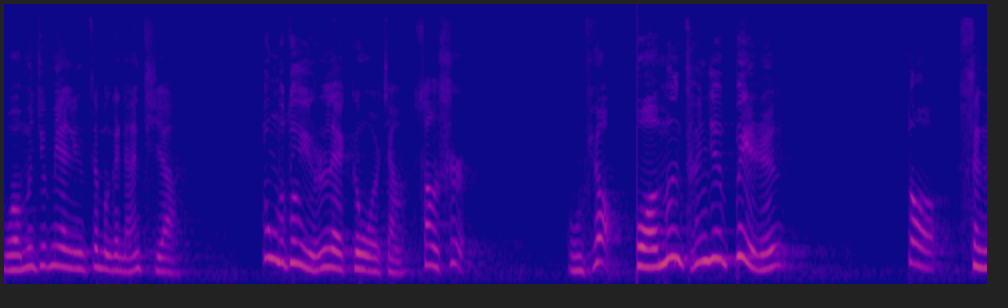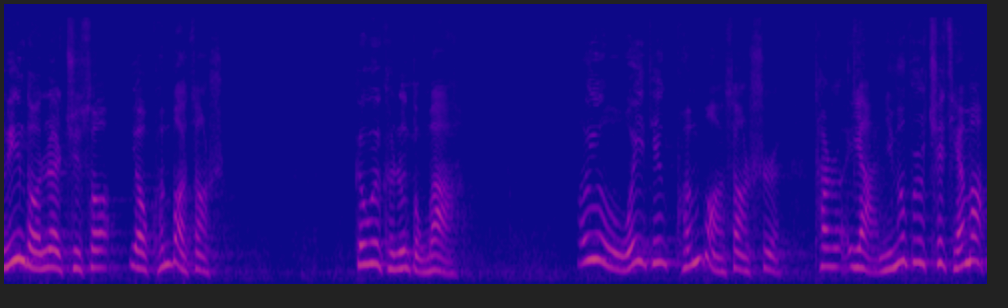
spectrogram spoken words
我们就面临这么个难题啊，动不动有人来跟我讲上市。股票，我们曾经被人到省领导那儿去说要捆绑上市，各位可能懂吧？哎呦，我一听捆绑上市，他说：“哎呀，你们不是缺钱吗？”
